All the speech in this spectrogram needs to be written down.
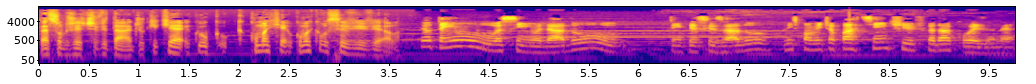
Dessa objetividade, o que, que é, como é que é, como é que você vive ela? Eu tenho assim olhado, tenho pesquisado principalmente a parte científica da coisa, né?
